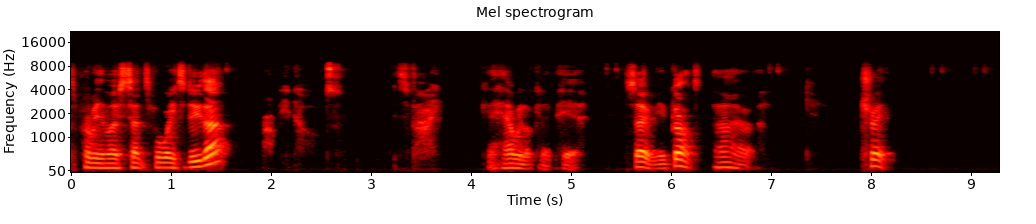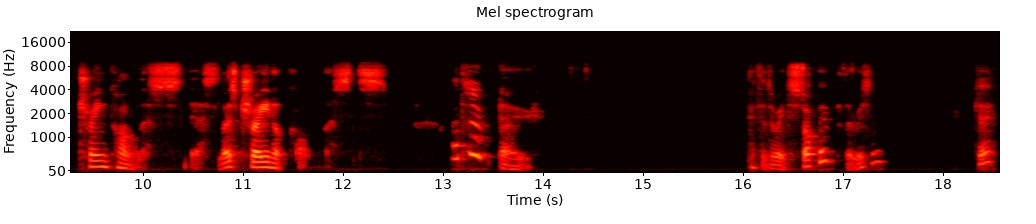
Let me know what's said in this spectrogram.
That's probably the most sensible way to do that. Probably not. It's fine. Okay, how are we looking over here? So we've got uh, Tra train colonists. Yes, let's train up colonists. I don't know if there's a way to stop it, but there isn't. Okay.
